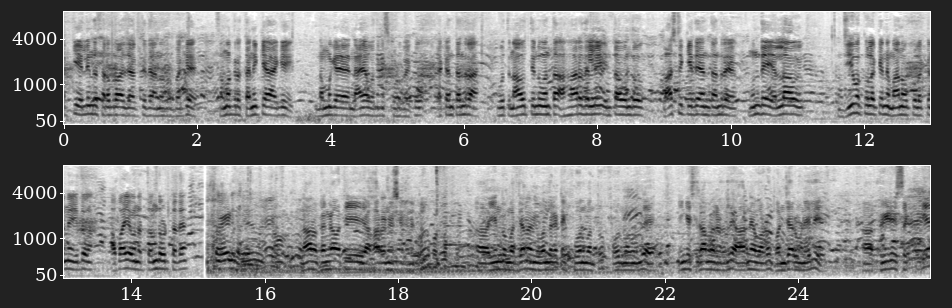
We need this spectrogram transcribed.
ಅಕ್ಕಿ ಎಲ್ಲಿಂದ ಸರಬರಾಜು ಆಗ್ತಿದೆ ಅನ್ನೋದ್ರ ಬಗ್ಗೆ ಸಮಗ್ರ ತನಿಖೆ ಆಗಿ ನಮಗೆ ನ್ಯಾಯ ಒದಗಿಸಿಕೊಡ್ಬೇಕು. ಯಾಕಂತಂದ್ರೆ ಇವತ್ತು ನಾವು ತಿನ್ನುವಂಥ ಆಹಾರದಲ್ಲಿ ಇಂಥ ಒಂದು ಪ್ಲಾಸ್ಟಿಕ್ ಇದೆ ಅಂತಂದ್ರೆ ಮುಂದೆ ಎಲ್ಲ ಜೀವ ಕುಲಕ್ಕೆ ಮಾನವ ಕುಲಕ್ಕೇ ಇದು ಅಪಾಯವನ್ನು ತಂದೊಡ್ತದೆ. ನಾನು ಗಂಗಾವತಿ ಆಹಾರ ನಿರೀಕ್ಷಕನಿದ್ದು ಇಂದು ಮಧ್ಯಾಹ್ನ ನನಗೆ ಒಂದು ಗಂಟೆಗೆ ಫೋನ್ ಬಂತು. ಫೋನ್ ಬಂದರೆ ಹಿಂಗೆ ಶ್ರೀರಾಮನಗರದಲ್ಲಿ ಆರನೇ ವಾರ್ಡು ಬಂಜಾರಮನೆಯಲ್ಲಿ ಪಿ ಡಿ ಸಕ್ಕಿಗೆ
